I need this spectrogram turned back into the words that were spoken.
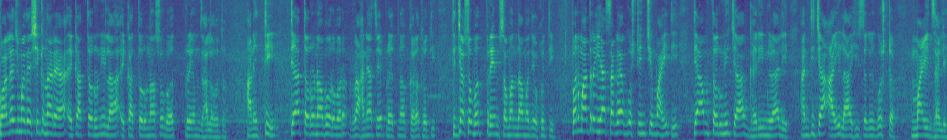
कॉलेजमध्ये शिकणाऱ्या एका तरुणीला एका तरुणासोबत प्रेम झालं होतं. आणि ती त्या तरुणाबरोबर राहण्याचे प्रयत्न करत होती. तिच्यासोबत प्रेम संबंधामध्ये होती. पण मात्र या सगळ्या गोष्टींची माहिती त्या तरुणीच्या घरी मिळाली आणि तिच्या आईला ही सगळी गोष्ट माहीत झाली.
